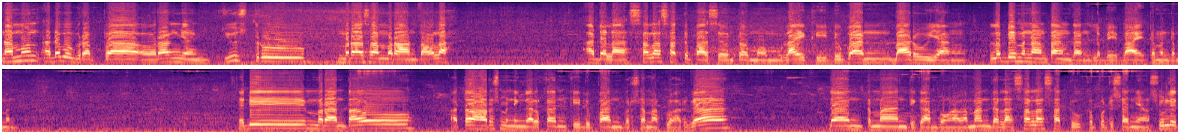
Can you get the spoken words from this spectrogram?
Namun ada beberapa orang yang justru merasa merantau lah adalah salah satu fase untuk memulai kehidupan baru yang lebih menantang dan lebih baik teman-teman. Jadi merantau atau harus meninggalkan kehidupan bersama keluarga dan teman di kampung halaman adalah salah satu keputusan yang sulit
